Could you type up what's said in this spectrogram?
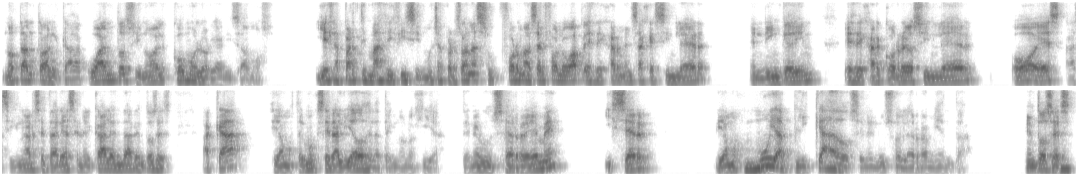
no tanto al cada cuánto, sino al cómo lo organizamos. Y es la parte más difícil. Muchas personas, su forma de hacer follow-up es dejar mensajes sin leer en LinkedIn, es dejar correos sin leer o es asignarse tareas en el calendar. Entonces, acá, digamos, tenemos que ser aliados de la tecnología, tener un CRM y ser, digamos, muy aplicados en el uso de la herramienta. Entonces,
